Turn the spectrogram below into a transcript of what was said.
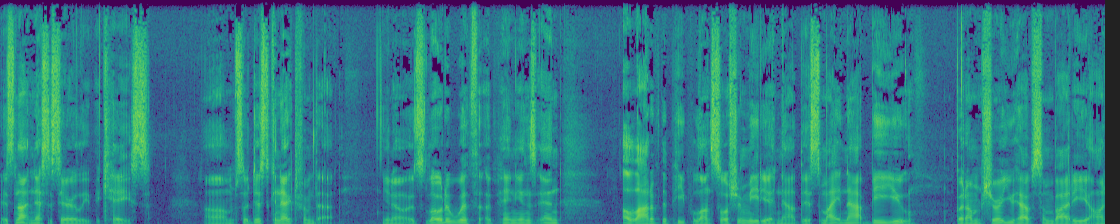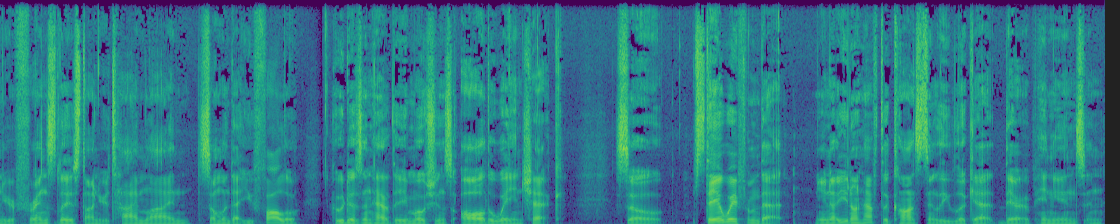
it's not necessarily the case. Um, so disconnect from that. You know, it's loaded with opinions. And a lot of the people on social media now, this might not be you, but I'm sure you have somebody on your friends list, on your timeline, someone that you follow who doesn't have the emotions all the way in check. So stay away from that. You know, you don't have to constantly look at their opinions and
